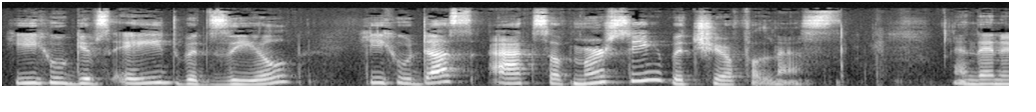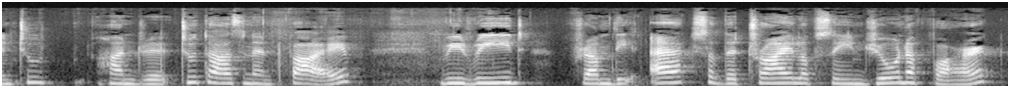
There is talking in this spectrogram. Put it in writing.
he who gives aid with zeal, he who does acts of mercy with cheerfulness. And then in 200, 2005, we read from the Acts of the Trial of St. Joan of Arc,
